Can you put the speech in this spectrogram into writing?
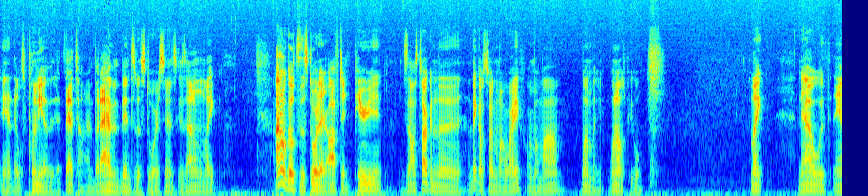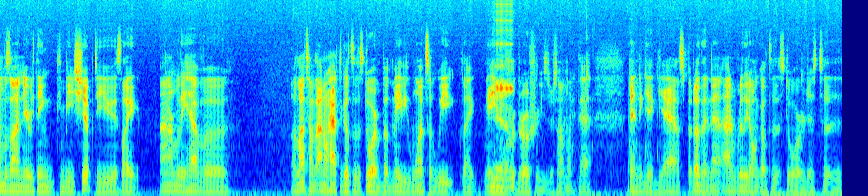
and there was plenty of it at that time. But I haven't been to the store since because I don't like. I don't go to the store that often. Period. Because I was talking to, I think I was talking to my wife or my mom, one of one of those people. Like now with Amazon everything can be shipped to you, it's like I don't really have a. A lot of times I don't have to go to the store, but maybe once a week, like maybe yeah. for groceries or something like that, and to get gas. But other than that, I really don't go to the store just to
